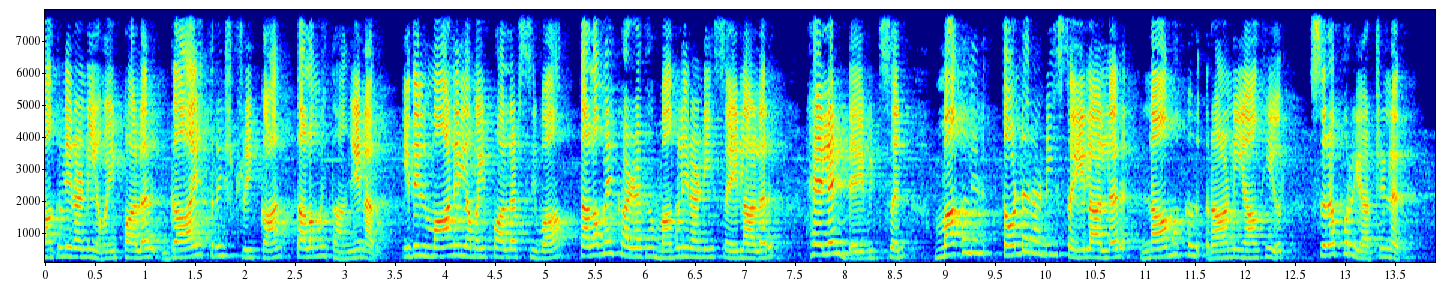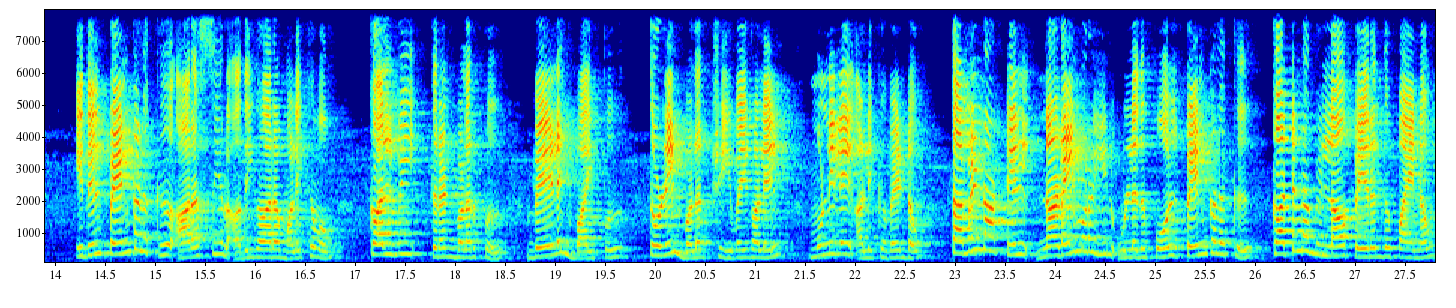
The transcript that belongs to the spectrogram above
மகளிர் அணி அமைப்பாளர் காயத்ரி ஸ்ரீகாந்த் தலைமை தாங்கினார். இதில் மாநில அமைப்பாளர் சிவா தலைமை கழக மகளிர் அணி செயலாளர் ஹெலன் டேவிட்சன் மகளிர் தொண்டர் அணி செயலாளர் நாமக்கல் ராணி ஆகியோர் சிறப்புரையாற்றினர். இதில் பெண்களுக்கு அரசியல் அதிகாரம் அளிக்கவும் கல்வி திறன் வளர்ப்பு வேலை வாய்ப்பு தொழில் வளர்ச்சி இவைகளில் முன்னிலை அளிக்க வேண்டும். தமிழ்நாட்டில் நடைமுறையில் உள்ளது போல் பெண்களுக்கு கட்டணமில்லா பேருந்து பயணம்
